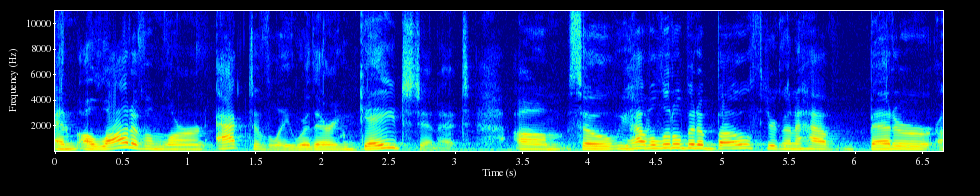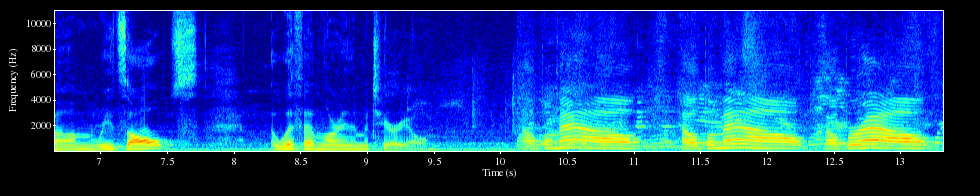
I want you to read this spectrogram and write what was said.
and a lot of them learn actively where they're engaged in it. Um, so you have a little bit of both, you're going to have better um, results with them learning the material. Help them out, help them out, help her out.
